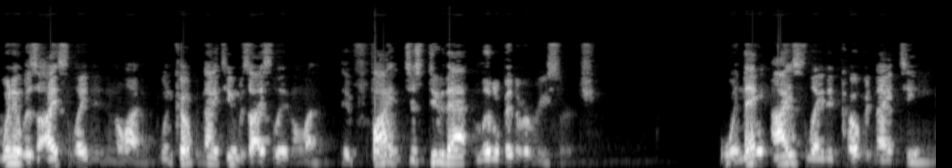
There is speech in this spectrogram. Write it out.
when it was isolated in a lab, when COVID 19 was isolated in a lab. If just do that little bit of a research. When they isolated COVID 19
